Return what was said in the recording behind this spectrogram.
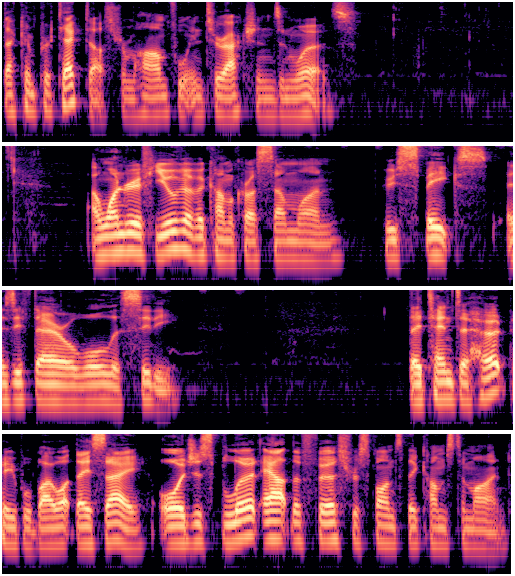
that can protect us from harmful interactions and words. I wonder if you've ever come across someone who speaks as if they're a wallless city. They tend to hurt people by what they say or just blurt out the first response that comes to mind.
